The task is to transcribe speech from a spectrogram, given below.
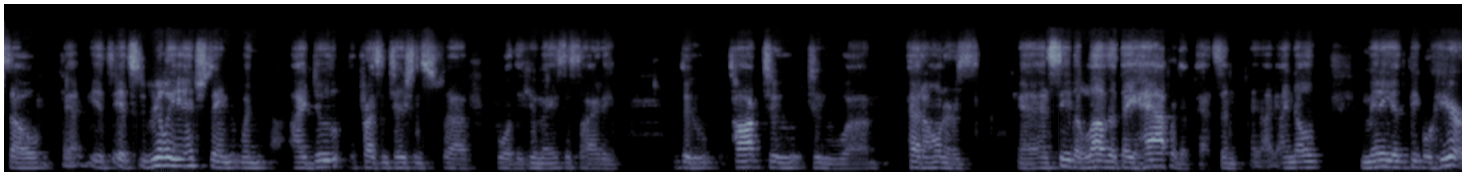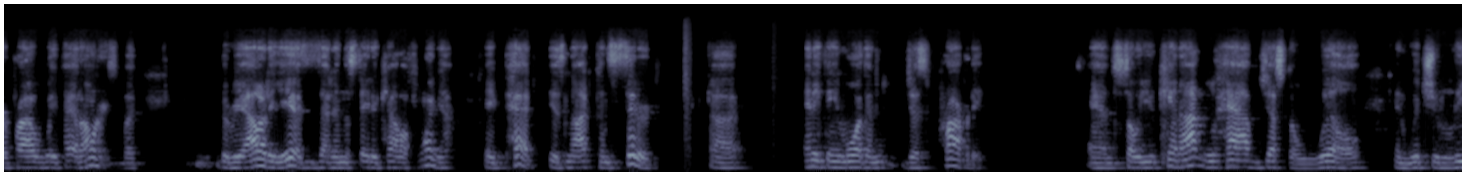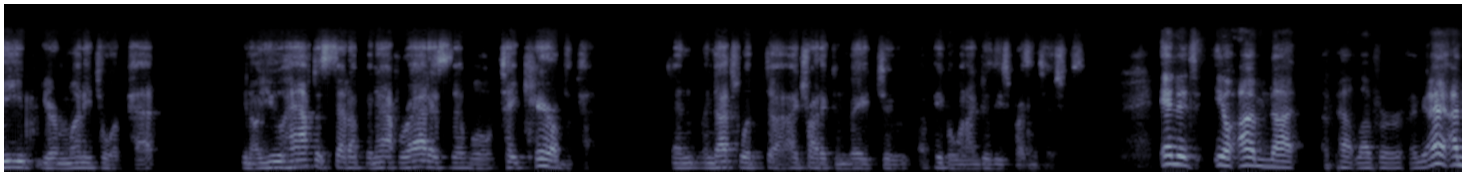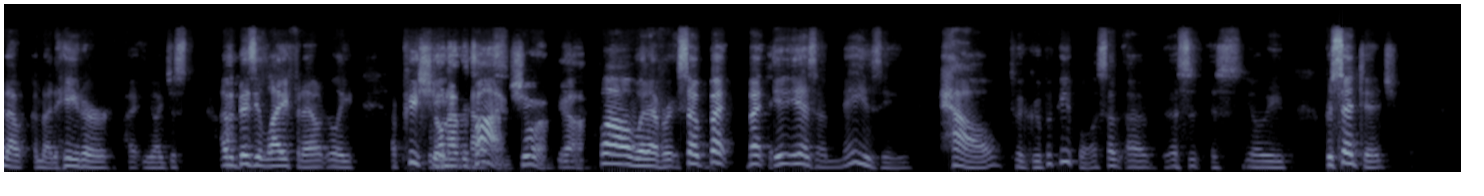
So it's it's really interesting when I do the presentations uh, for the Humane Society to talk to to uh, pet owners and, and see the love that they have for their pets. And I, I know many of the people here are probably pet owners, but the reality is, is that in the state of California, a pet is not considered uh, anything more than just property. And so you cannot have just a will in which you leave your money to a pet. You know, you have to set up an apparatus that will take care of the pet. And, and that's what uh, I try to convey to uh, people when I do these presentations. And it's, you know, I'm not a pet lover. I mean, I, I'm not, I'm not a hater. I, you know, I just, I have a busy life and I don't really You appreciate. don't have the time, sure, yeah. Well, whatever. So, but, but it is amazing how to a group of people, some, uh, a a you know, a percentage,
